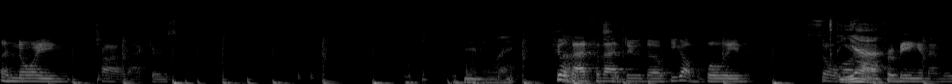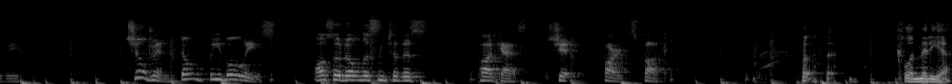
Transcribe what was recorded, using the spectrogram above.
annoying child actors. anyway, Feel Uh, bad for that so- dude though. He got bullied so hard Yeah. for being in that movie. Children, don't be bullies. Also, don't listen to this podcast. Shit, farts, fuck. chlamydia.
